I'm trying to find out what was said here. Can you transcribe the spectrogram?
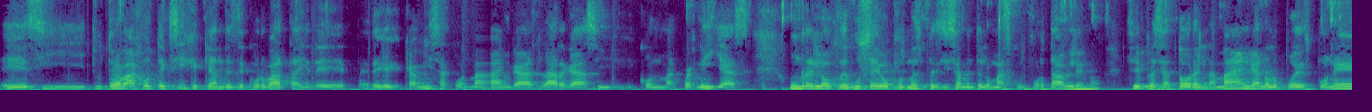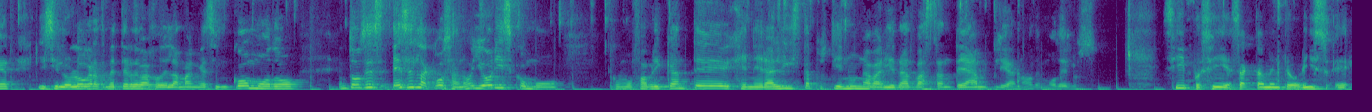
eh, si tu trabajo te exige que andes de corbata y de, camisa con mangas largas y con mancuernillas, un reloj de buceo, pues no es precisamente lo más confortable, ¿no? Siempre se atora en la manga, no lo puedes poner, y si lo logras meter debajo de la manga es incómodo. Entonces, esa es la cosa, ¿no? Y Oris como, como fabricante generalista, pues tiene una variedad bastante amplia, ¿no? De modelos. Sí, pues sí, exactamente. Oris, eh,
